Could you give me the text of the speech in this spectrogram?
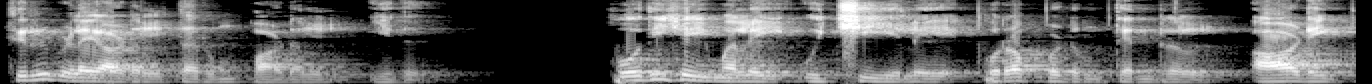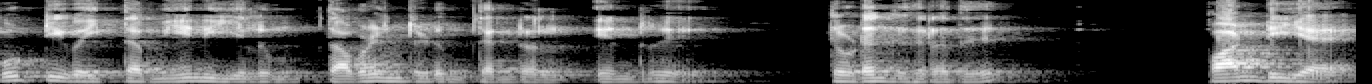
திருவிளையாடல் தரும் பாடல் இது. பொதிகை மலை உச்சியிலே புறப்படும் தென்றல் ஆடை பூட்டி வைத்த மேனியிலும் தவழ்ந்திடும் தென்றல் என்று தொடங்குகிறது. பாண்டிய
